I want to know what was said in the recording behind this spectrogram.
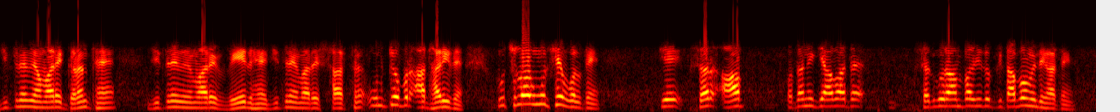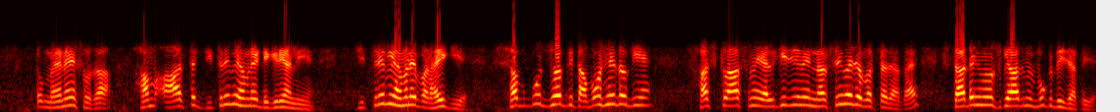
जितने भी हमारे ग्रंथ हैं, जितने भी हमारे वेद हैं, जितने हमारे शास्त्र हैं, उनके ऊपर आधारित हैं। कुछ लोग मुझसे बोलते हैं कि, सर, आप पता नहीं क्या बात है, सदगुरु रामपाल जी तो किताबों में दिखाते हैं। तो मैंने सोचा, हम आज तक जितने भी हमने डिग्रियाँ ली हैं, जितने भी हमने पढ़ाई की है सब कुछ जो किताबों से ही तो किए हैं। फ़र्स्ट क्लास में एल में नर्सरी में जो बच्चा जाता है स्टार्टिंग में उसके हाथ में बुक दी जाती है।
